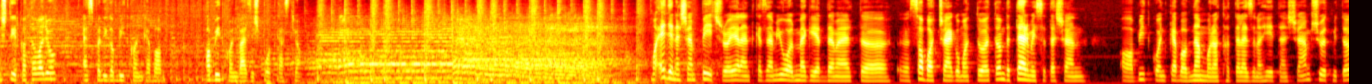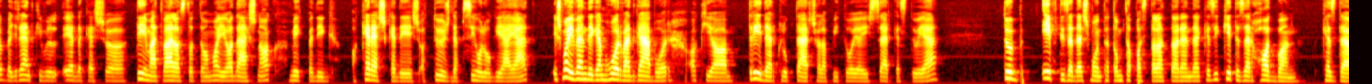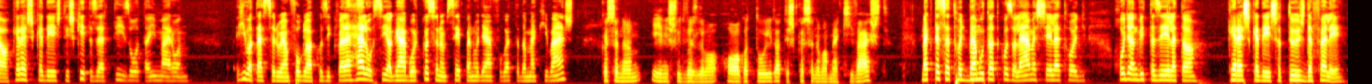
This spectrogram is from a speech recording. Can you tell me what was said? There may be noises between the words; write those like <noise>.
Én Stirkata vagyok, ez pedig a Bitcoin Kebab, a Bitcoin Bázis podcastja. Ma egyenesen Pécsről jelentkezem, jól megérdemelt uh, szabadságomat töltöm, de természetesen a Bitcoin kebab nem maradhat el ezen a héten sem, sőt, mi több, egy rendkívül érdekes uh, témát választottam a mai adásnak, mégpedig a kereskedés, a tőzsde pszichológiáját, és mai vendégem Horváth Gábor, aki a Trader Club tárcsalapítója és szerkesztője. Több évtizedes, mondhatom, tapasztalattal rendelkezik. 2006-ban kezdte a kereskedést, és 2010 óta immáron hivatásszerűen foglalkozik vele. Hello, szia Gábor, köszönöm szépen, hogy elfogadtad a meghívást. Köszönöm, én is üdvözlöm a hallgatóidat, és köszönöm a meghívást. Megteszed, hogy bemutatkozol, elmeséled, hogy hogyan vitt az élet a kereskedés a tőzsde felé?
